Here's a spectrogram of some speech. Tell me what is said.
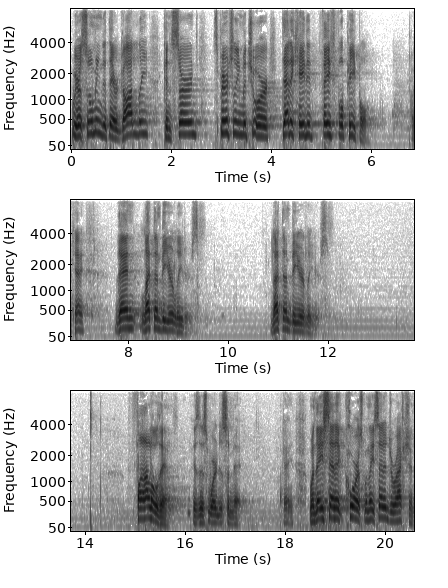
We're assuming that they are godly, concerned, spiritually mature, dedicated, faithful people. Okay? Then let them be your leaders. Let them be your leaders. Follow them is this word to submit. Okay? When they set a course, when they set a direction,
